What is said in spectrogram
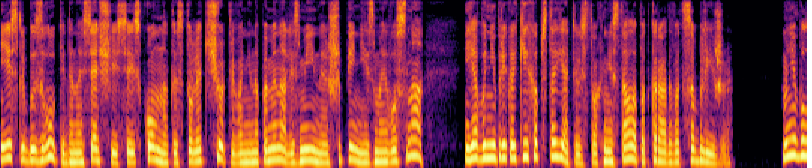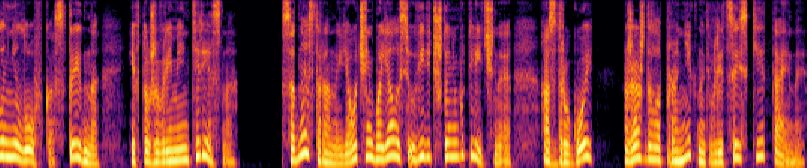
Если бы звуки, доносящиеся из комнаты, столь отчетливо не напоминали змеиное шипение из моего сна, я бы ни при каких обстоятельствах не стала подкрадываться ближе. Мне было неловко, стыдно и в то же время интересно. С одной стороны, я очень боялась увидеть что-нибудь личное, а с другой — жаждала проникнуть в лицейские тайны.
